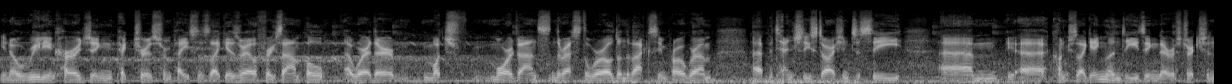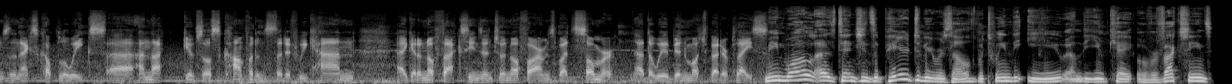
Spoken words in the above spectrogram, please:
you know, really encouraging pictures from places like Israel, for example, uh, where they're much more advanced than the rest of the world on the vaccine programme, uh, potentially starting to see um, uh, countries like England easing their restrictions in the next couple of weeks. Uh, and that gives us confidence that if we can uh, get enough vaccines into enough arms by the summer, uh, that we'll be in a much better place. Meanwhile, as tensions appeared to be resolved between the EU and the UK over vaccines,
